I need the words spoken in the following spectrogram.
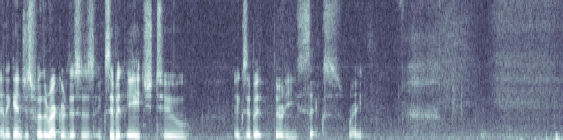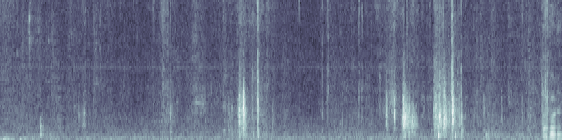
And again, just for the record, this is Exhibit H to Exhibit 36, right? I got it.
